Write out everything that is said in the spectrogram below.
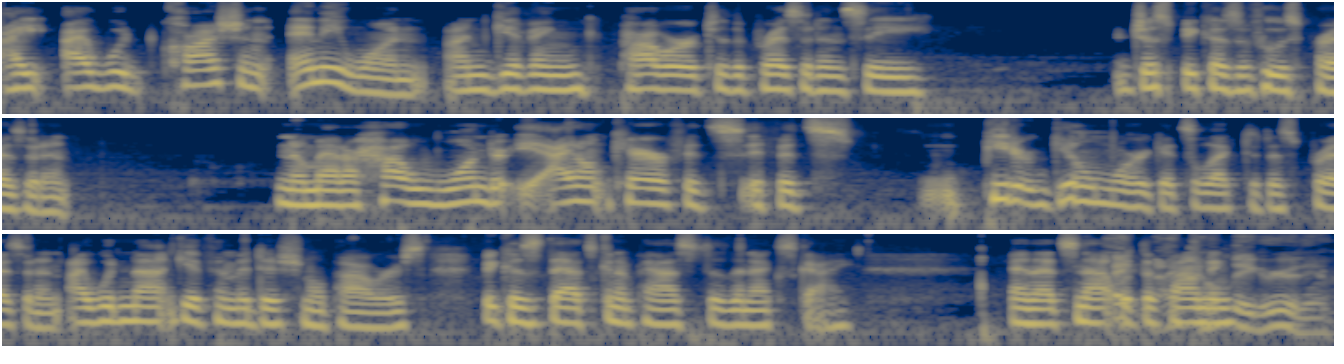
I I would caution anyone on giving power to the presidency just because of who's president. No matter how wonder I don't care if it's if it's Peter Gilmore gets elected as president, I would not give him additional powers because that's going to pass to the next guy. And that's not I, what the founding. I totally agree with you.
